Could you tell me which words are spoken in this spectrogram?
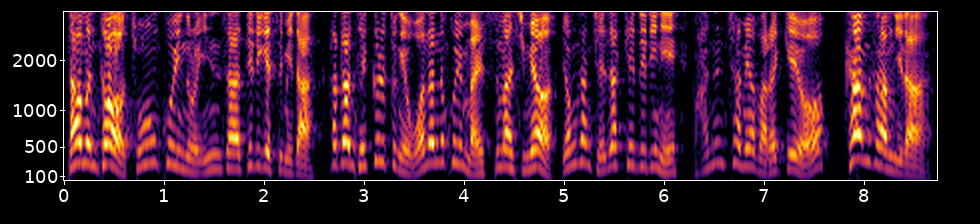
다음은 더 좋은 코인으로 인사드리겠습니다. 하단 댓글을 통해 원하는 코인 말씀하시면 영상 제작해드리니 많은 참여 바랄게요. 감사합니다.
